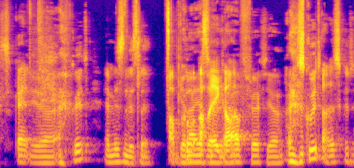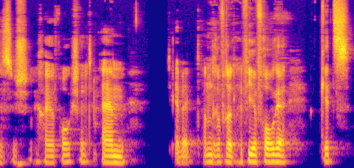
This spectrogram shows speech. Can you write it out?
So geil. ja. Gut, wir müssen ein bisschen abkommen, Genau, aber egal. Abschrift, ja. Ist gut, alles gut, das ist, ich habe ja vorgestellt. Ähm, eben, andere vier Fragen, gibt es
